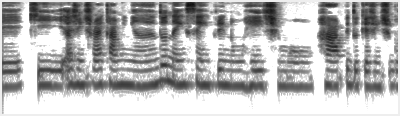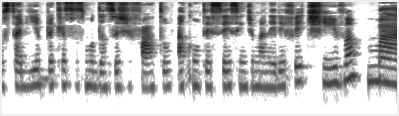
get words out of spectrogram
entender que a gente vai caminhando, nem sempre num ritmo rápido que a gente gostaria para que essas mudanças de fato acontecessem de maneira efetiva, mas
